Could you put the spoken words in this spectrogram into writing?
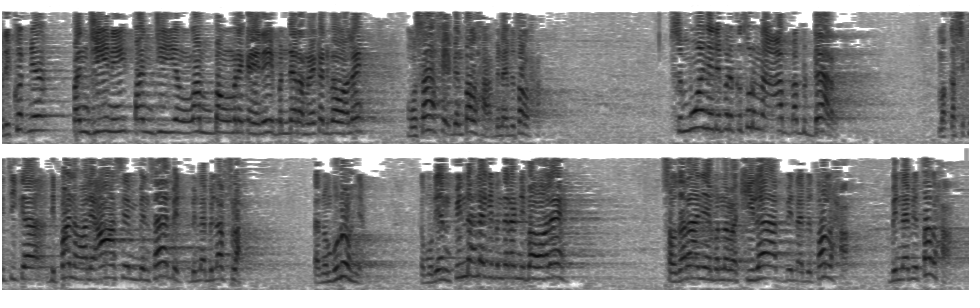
berikutnya panji ini, panji yang lambang mereka ini, bendera mereka dibawa oleh Musafi bin Talha bin Abi Talha. Semuanya daripada keturunan Abdul Dar maka seketika dipanah oleh Asim bin Thabit bin Abil Aflah dan membunuhnya. Kemudian pindah lagi bendera dibawa oleh saudaranya yang bernama Kilab bin Abi Talha bin Abi Talha.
